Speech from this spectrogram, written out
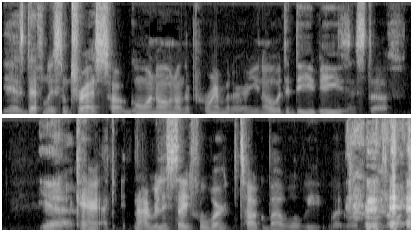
Yeah, it's definitely some trash talk going on on the perimeter, you know, with the DBs and stuff. Yeah, I can't. I, it's not really safe for work to talk about what we what, what goes on.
